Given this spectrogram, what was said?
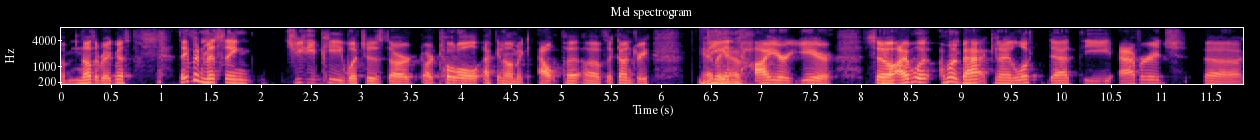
another big miss, they've been missing GDP, which is our, our total economic output of the country, Yeah, the they have. entire year. So Yeah. I went back and I looked at the average uh,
